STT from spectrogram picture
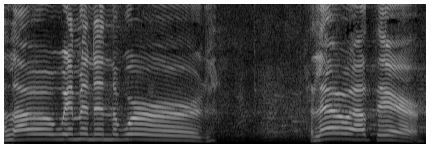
Hello, women in the Word. Hello out there.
